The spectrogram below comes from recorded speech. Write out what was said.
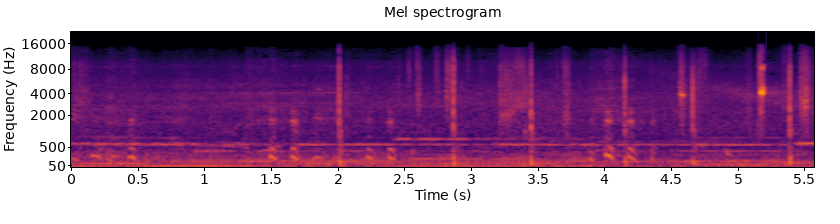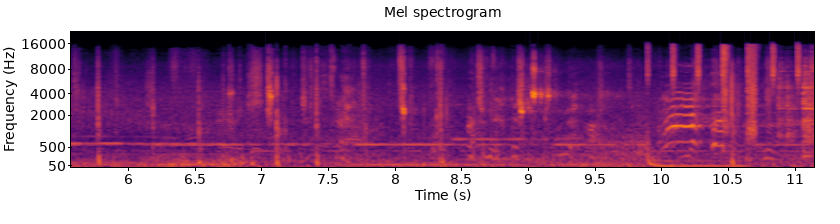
head. Ah!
